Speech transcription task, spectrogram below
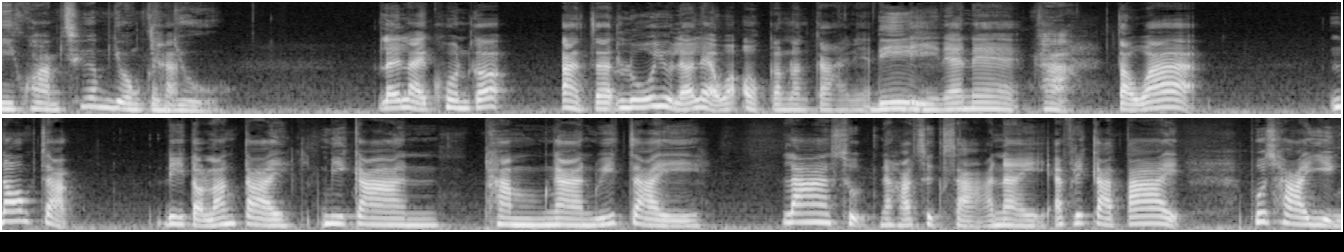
มีความเชื่อมโยงกันอยู่ หลาย ๆ คนก็อาจจะรู้อยู่แล้วแหละว่าออกกำลังกายเนี่ยดีแน่ค่ะๆแต่ว่านอกจากดีต่อร่างกายมีการทำงานวิจัยล่าสุดนะคะ ศึกษาในแอฟริกาใต้ ผู้ชายหญิง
